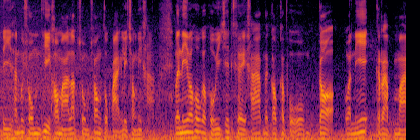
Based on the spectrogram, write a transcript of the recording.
แล้วก็สวัสดีท่านผู้ชมที่เข้ามารับชมช่องตกปลาเล็กช่องนี้ครับวันนี้มาพบกับผมอีกเช่นเคยครับนักกอล์ฟครับผมก็วันนี้กลับมา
